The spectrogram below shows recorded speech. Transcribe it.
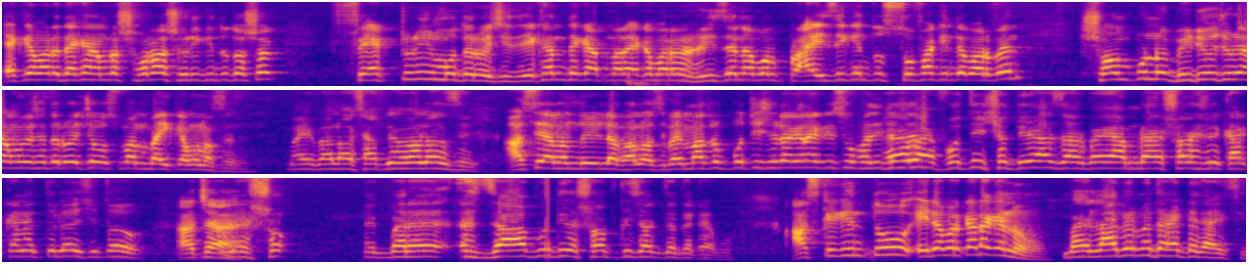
একেবারে দেখেন আমরা সরাসরি কিন্তু দর্শক ফ্যাক্টরির মধ্যে রয়েছে। যেখান থেকে আপনারা একেবারে রিজনেবল প্রাইসে কিন্তু সোফা কিনতে পারবেন। সম্পূর্ণ ভিডিও জুড়ে আমাদের সাথে রয়েছে ওসমান ভাই। কেমন আছেন? ভাই ভালো আছে। আপনি ভালো আছেন? আছি আলহামদুলিল্লাহ ভালো আছি। ভাই মাত্র পঁচিশশো টাকা নাকি সোফা দিতে হ্যাঁ ভাই পঁচিশশো দুই হাজার। ভাই আমরা সরাসরি কারখানা তুলে এসেছি তো। আচ্ছা। মানে একবারে যা বুঝিয়ে সব কিছু একদম দেখাবো। আজকে কিন্তু এটা আবার কাটা কেন? ভাই লাইভের মধ্যে কাটতে দেখাইছি।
